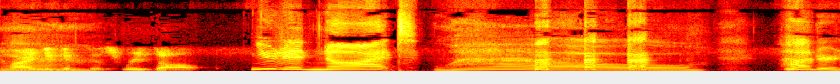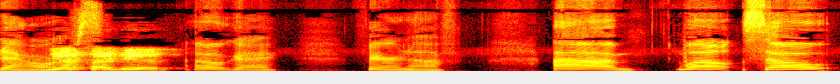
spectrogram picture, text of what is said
trying to get this resolved. You did not. Wow. 100 hours. Yes, I did. Okay, fair enough. Um, well, so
